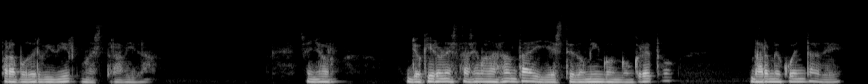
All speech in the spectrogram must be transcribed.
para poder vivir nuestra vida. Señor, yo quiero en esta Semana Santa y este domingo en concreto darme cuenta de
